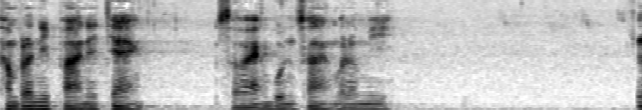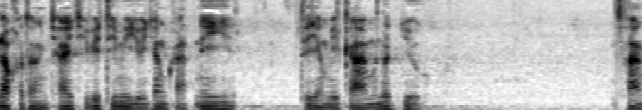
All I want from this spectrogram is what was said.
ทำพระนิพพานในแจ้ง แสวงบุญสร้างบารมี เราก็ต้องใช้ชีวิตที่มีอยู่จำกัดนี้ ที่ยังมีการมนุษย์อยู่ สั่ง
